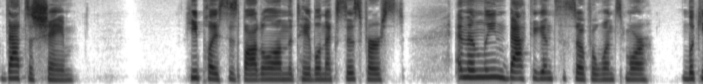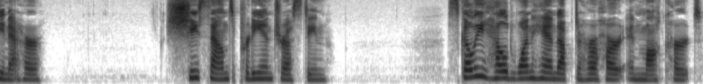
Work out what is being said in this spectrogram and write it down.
That's a shame. He placed his bottle on the table next to his first, and then leaned back against the sofa once more, looking at her. She sounds pretty interesting. Scully held one hand up to her heart in mock hurt.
